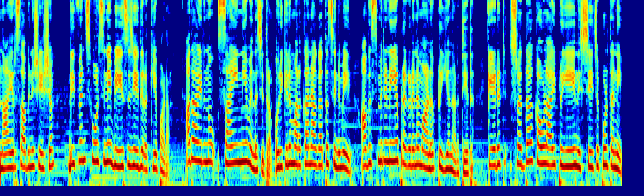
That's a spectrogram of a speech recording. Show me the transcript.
നായർ സാബിന് ശേഷം ഡിഫൻസ് ഫോഴ്സിനെ ബേസ് ചെയ്തിറക്കിയ പടം. അതായിരുന്നു സൈന്യം എന്ന ചിത്രം. ഒരിക്കലും മറക്കാനാകാത്ത സിനിമയിൽ അവിസ്മരണീയ പ്രകടനമാണ് പ്രിയ നടത്തിയത്. കേഡറ്റ് ശ്രദ്ധ കൗളായി പ്രിയയെ നിശ്ചയിച്ചപ്പോൾ തന്നെ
